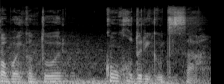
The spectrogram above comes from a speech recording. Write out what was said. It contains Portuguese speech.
Cowboy Cantor com Rodrigo de Sá.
